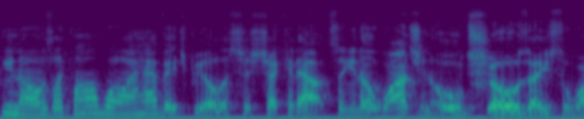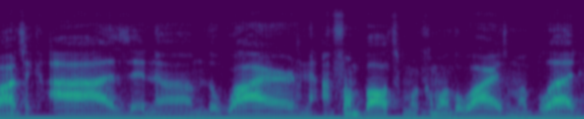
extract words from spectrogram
you know, I was like, well, well, I have HBO. Let's just check it out. So, you know, watching old shows I used to watch, like Oz and um, The Wire. I'm from Baltimore. Come on, The Wire is in my blood.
